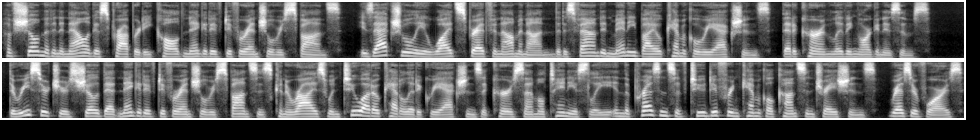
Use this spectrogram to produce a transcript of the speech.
have shown that an analogous property called negative differential response is actually a widespread phenomenon that is found in many biochemical reactions that occur in living organisms. The researchers showed that negative differential responses can arise when two autocatalytic reactions occur simultaneously in the presence of two different chemical concentrations, reservoirs,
